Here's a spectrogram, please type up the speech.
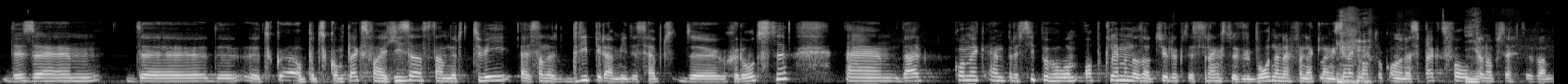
Dus ehm, de, de, het, op het complex van Giza staan er, twee, eh, staan er drie piramides. Je hebt de grootste. En daar kon ik in principe gewoon opklimmen. Dat is natuurlijk de strengste verboden. En vind ik langs de ene kant ook onrespectvol Ja. ten opzichte van,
